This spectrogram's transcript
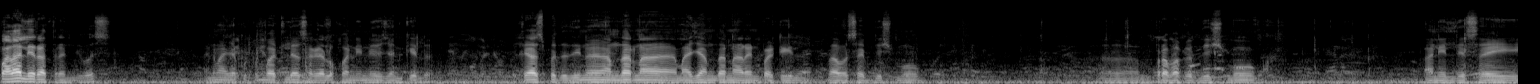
पळाले रात्रंदिवस. आणि माझ्या कुटुंबातल्या सगळ्या लोकांनी नियोजन केलं. त्याच पद्धतीनं आमदार ना माझे आमदार नारायण पाटील बाबासाहेब देशमुख प्रभाकर देशमुख अनिल देसाई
